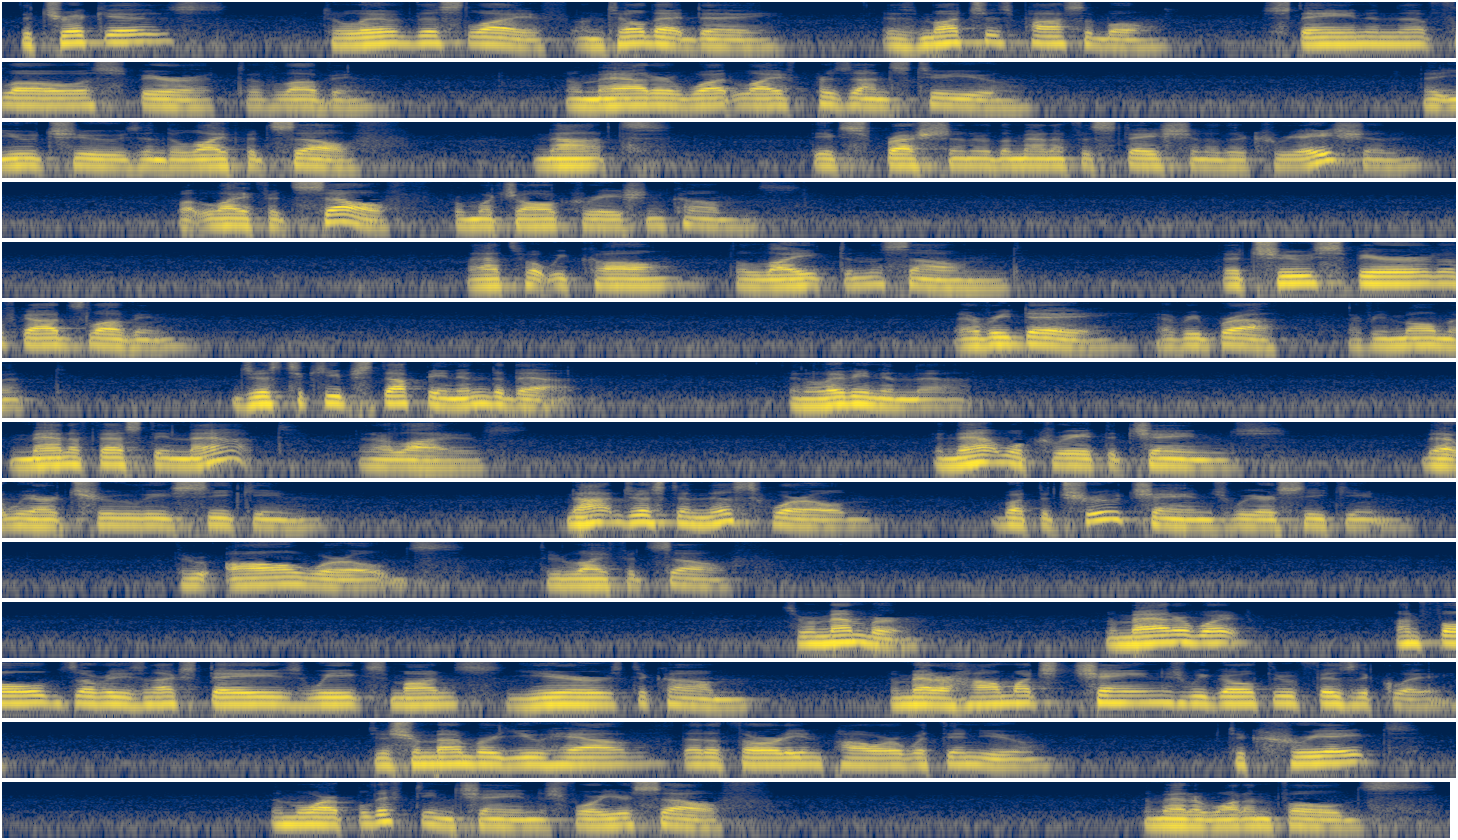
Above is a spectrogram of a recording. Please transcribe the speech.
The trick is to live this life until that day as much as possible, staying in the flow of spirit of loving. no matter what life presents to you, that you choose into life itself, not the expression or the manifestation of the creation, but life itself from which all creation comes. That's what we call the light and the sound, the true spirit of God's loving. Every day, every breath, every moment, just to keep stepping into that and living in that, manifesting that in our lives. And that will create the change that we are truly seeking not just in this world, but the true change we are seeking through all worlds, through life itself. So remember, no matter what unfolds over these next days, weeks, months, years to come, no matter how much change we go through physically, just remember you have that authority and power within you to create the more uplifting change for yourself, no matter what unfolds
